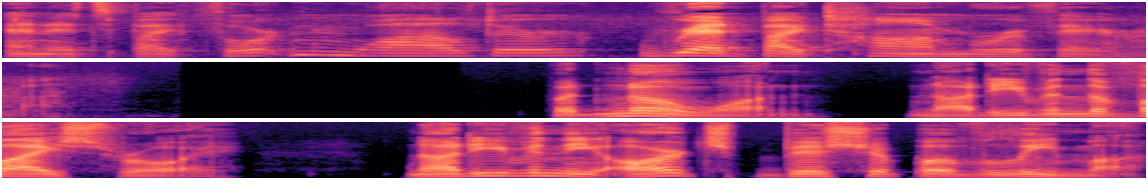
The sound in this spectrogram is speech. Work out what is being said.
and it's by Thornton Wilder, read by Tom Rivera. But no one, not even the Viceroy, not even the Archbishop of Lima,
